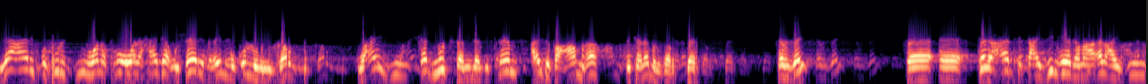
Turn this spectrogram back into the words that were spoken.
لا عارف أصول الدين ولا فروع ولا حاجة وشارب علمه كله من الغرب وعايز خد نسخة من الإسلام عايز يطعمها بكلام الغرب. بس. شايف إزاي؟ فطلع قال إنت عايزين إيه يا جماعة؟ قال عايزين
